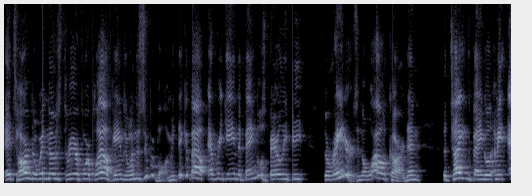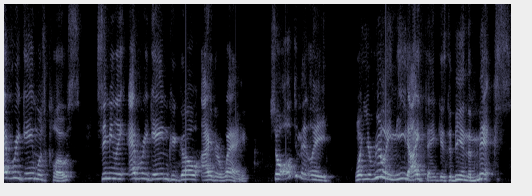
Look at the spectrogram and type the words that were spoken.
it's hard to win those three or four playoff games and win the Super Bowl. I mean, think about every game the Bengals barely beat the Raiders in the wild card. Then the Titans, Bengals. I mean, every game was close. Seemingly every game could go either way. So ultimately, what you really need, I think, is to be in the mix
